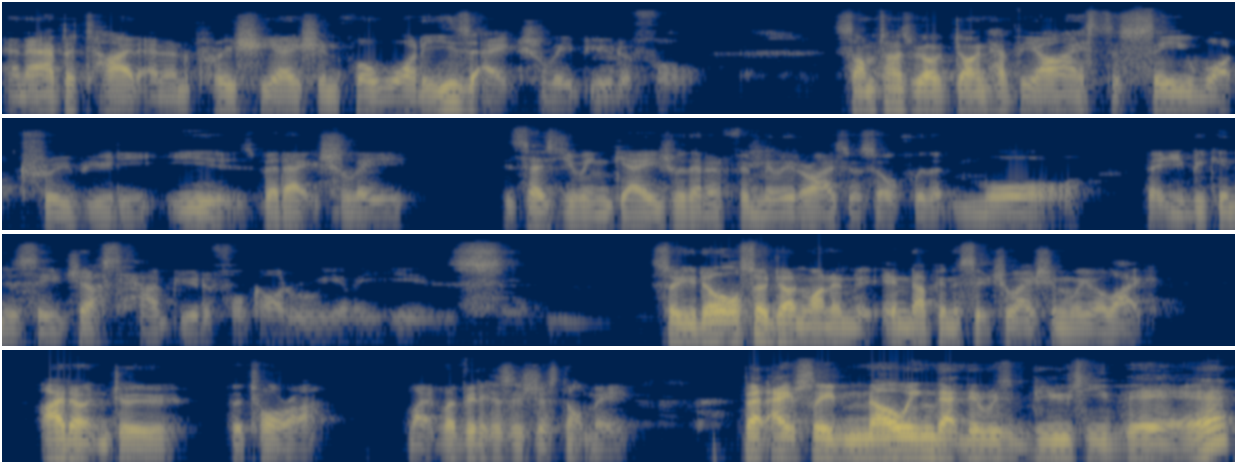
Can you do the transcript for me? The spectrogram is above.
an appetite and an appreciation for what is actually beautiful. Sometimes we don't have the eyes to see what true beauty is, but actually, it's as you engage with it and familiarize yourself with it more that you begin to see just how beautiful God really is. So you also don't want to end up in a situation where you're like, I don't do the Torah. Like Leviticus is just not me. But actually knowing that there is beauty there,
